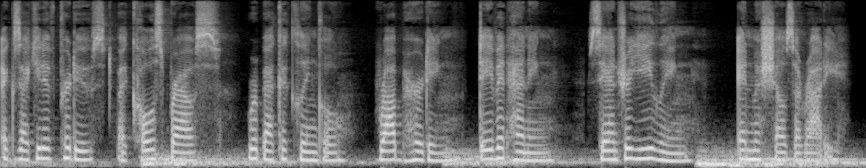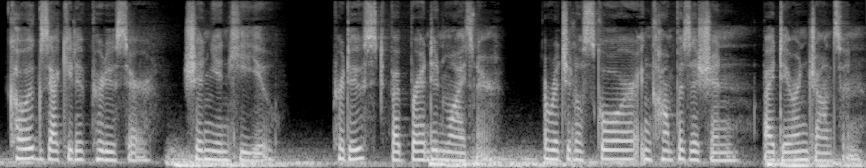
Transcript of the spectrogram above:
Executive produced by Cole Sprouse, Rebecca Klingel, Rob Herding, David Henning, Sandra Yi Ling, and Michelle Zarati. Co executive producer Shin Yin Hiyu. Produced by Brandon Weisner. Original score and composition by Darren Johnson.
